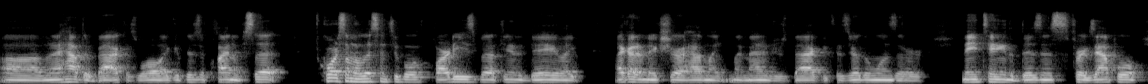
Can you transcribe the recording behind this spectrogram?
Um, and I have their back as well. Like if there's a client upset, of course, I'm gonna listen to both parties, but at the end of the day, like I got to make sure I have my my managers back because they're the ones that are maintaining the business. For example,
